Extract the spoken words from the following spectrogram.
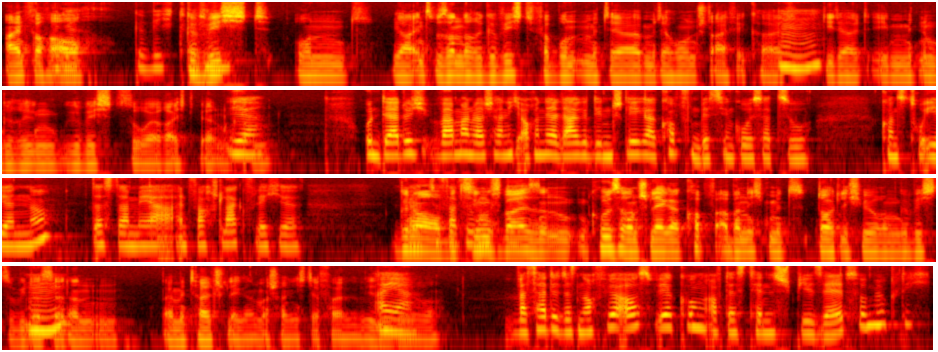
Einfach auch Gewicht, Gewicht und ja, insbesondere Gewicht verbunden mit der, mit der hohen Steifigkeit, mhm. die da halt eben mit einem geringen Gewicht so erreicht werden kann. Ja. Und dadurch war man wahrscheinlich auch in der Lage, den Schlägerkopf ein bisschen größer zu konstruieren, ne? dass da mehr einfach Schlagfläche Genau, zur Verfügung beziehungsweise einen größeren Schlägerkopf, aber nicht mit deutlich höherem Gewicht, so wie das Mhm. ja dann bei Metallschlägern wahrscheinlich der Fall gewesen Ah ja. wäre. Was hatte das noch für Auswirkungen auf das Tennisspiel selbst womöglich?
